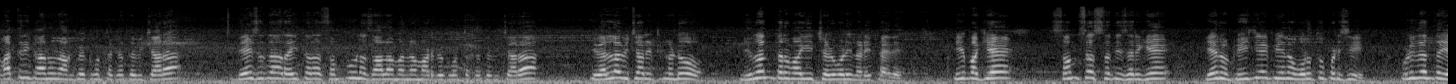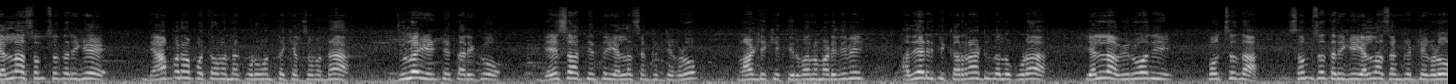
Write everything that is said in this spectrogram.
ಖಾತ್ರಿ ಕಾನೂನು ಆಗಬೇಕು ಅಂತಕ್ಕಂಥ ವಿಚಾರ, ದೇಶದ ರೈತರ ಸಂಪೂರ್ಣ ಸಾಲ ಮನ್ನಾ ಮಾಡಬೇಕು ಅಂತಕ್ಕಂಥ ವಿಚಾರ, ಇವೆಲ್ಲ ವಿಚಾರ ಇಟ್ಕೊಂಡು ನಿರಂತರವಾಗಿ ಚಳುವಳಿ ನಡೀತಾ ಇದೆ. ಈ ಬಗ್ಗೆ ಸಂಸತ್ ಸದಸ್ಯರಿಗೆ ಏನು ಬಿ ಜೆ ಪಿಯನ್ನು ಹೊರತುಪಡಿಸಿ ಉಳಿದಂಥ ಎಲ್ಲ ಸಂಸದರಿಗೆ ಜ್ಞಾಪನ ಪತ್ರವನ್ನು ಕೊಡುವಂಥ ಕೆಲಸವನ್ನು ಜುಲೈ ಎಂಟನೇ ತಾರೀಕು ದೇಶಾದ್ಯಂತ ಎಲ್ಲ ಸಂಘಟನೆಗಳು ಮಾಡಲಿಕ್ಕೆ ತೀರ್ಮಾನ ಮಾಡಿದ್ದೀವಿ. ಅದೇ ರೀತಿ ಕರ್ನಾಟಕದಲ್ಲೂ ಕೂಡ ಎಲ್ಲ ವಿರೋಧಿ ಪಕ್ಷದ ಸಂಸದರಿಗೆ ಎಲ್ಲ ಸಂಘಟನೆಗಳು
